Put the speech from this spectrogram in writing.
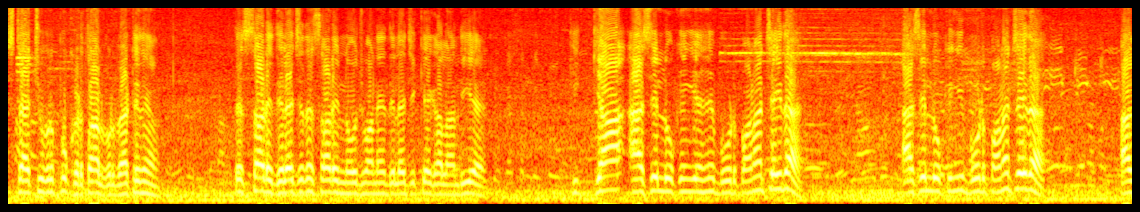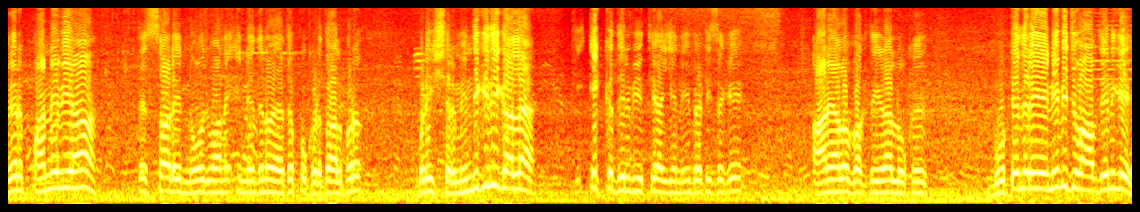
ਸਟੈਚੂ ਪਰ ਭੁੱਖੜ ਧਾਲ ਪਰ ਬੈਠੇ ਆ। ਤੇ ਸਾਡੇ ਦਿਲਾਂ 'ਚ ਤੇ ਸਾਡੇ ਨੌਜਵਾਨਾਂ ਦੇ ਦਿਲਾਂ 'ਚ ਕੀ ਗੱਲ ਆਂਦੀ ਹੈ ਕਿ ਕਿਆ ਐਸੇ ਲੋਕਾਂ ਦੀ ਅਸੀਂ ਵੋਟ ਪਾਣਾ ਚਾਹੀਦਾ ਐਸੇ ਲੋਕਾਂ ਦੀ ਵੋਟ ਪਾਣਾ ਚਾਹੀਦਾ ਅਗਰ ਪਾਣੇ ਵੀ ਹਾਂ, ਤੇ ਸਾਡੇ ਨੌਜਵਾਨ ਇੰਨੇ ਦਿਨ ਹੋਇਆ ਤੇ ਭੁੱਖੜ ਧਾਲ ਪਰ ਬੜੀ ਸ਼ਰਮਿੰਦਗੀ ਦੀ ਗੱਲ ਹੈ ਕਿ ਇੱਕ ਦਿਨ ਵੀ ਇੱਥੇ ਆਈਏ ਨਹੀਂ ਬੈਠੀ ਸਕੇ। ਆਉਣ ਵਾਲਾ ਵਕਤ ਜਿਹੜਾ ਲੋਕ ਵੋਟੇ ਦੇ ਲਈ ਨਹੀਂ ਵੀ ਜਵਾਬ ਦੇਣਗੇ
